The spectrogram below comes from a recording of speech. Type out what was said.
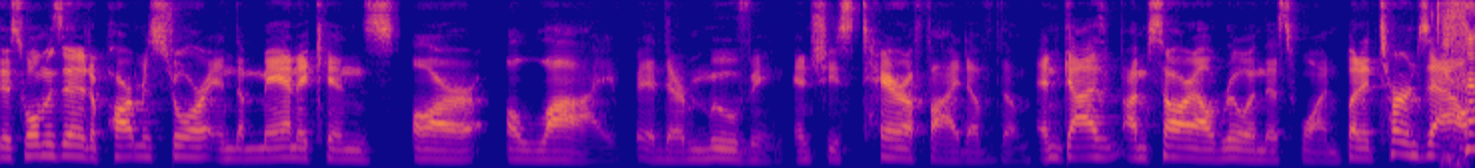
this woman's in a department store and the mannequins are alive and they're moving and she's terrified of them. And guys, I'm sorry I'll ruin this one, but it turns out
